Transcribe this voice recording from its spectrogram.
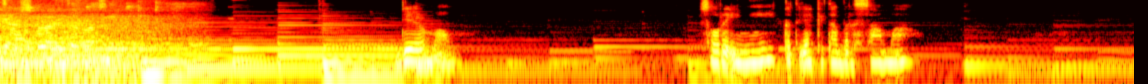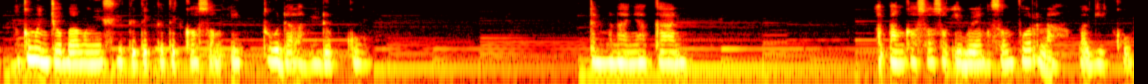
ya harus belajar lah Dear Mom, sore ini ketika kita bersama, aku mencoba mengisi titik-titik kosong itu dalam hidupku dan menanyakan, apa engkau sosok ibu yang sempurna bagiku?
